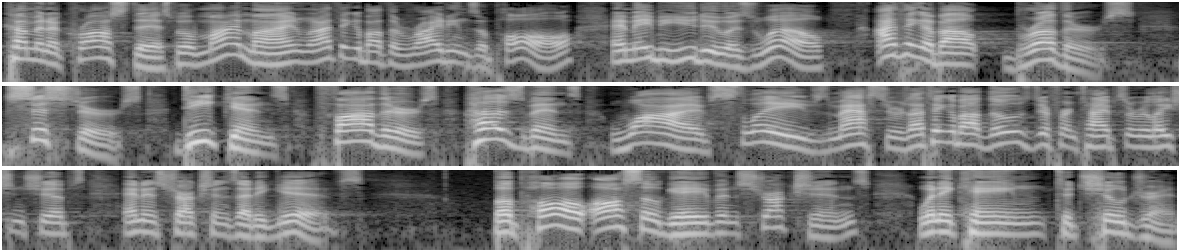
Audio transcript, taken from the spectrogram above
coming across this, but my mind, when I think about the writings of Paul, and maybe you do as well, I think about brothers. sisters, deacons, fathers, husbands, wives, slaves, masters. I think about those different types of relationships and instructions that he gives. But Paul also gave instructions when it came to children.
